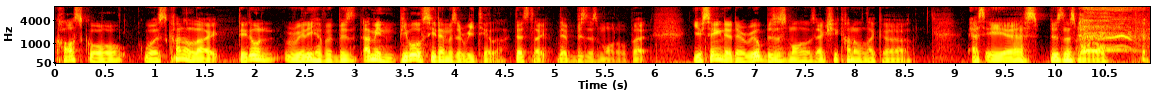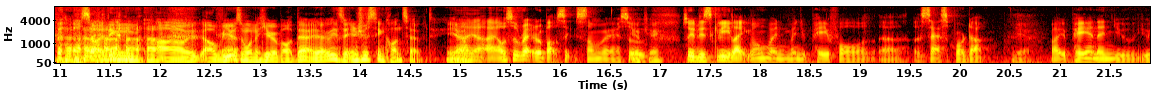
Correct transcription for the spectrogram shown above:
Costco was kind of like they don't really have a business. I mean, people see them as a retailer. That's like their business model. But you're saying that their real business model is actually kind of like a SaaS business model. so I think uh, our viewers want to hear about that. I mean, it's an interesting concept. Yeah, Yeah. yeah. I also read about it somewhere. So, Okay. so basically, like you know, when when you pay for uh, a SaaS product, Yeah. right? You pay and then you you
